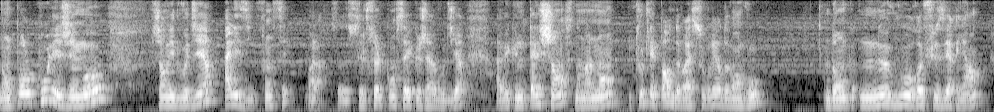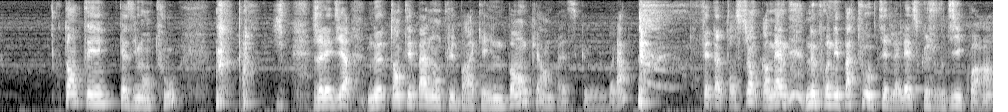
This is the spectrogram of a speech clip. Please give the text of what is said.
Donc pour le coup, les Gémeaux, j'ai envie de vous dire, allez-y, foncez. Voilà, c'est le seul conseil que j'ai à vous dire. Avec une telle chance, normalement, toutes les portes devraient s'ouvrir devant vous. Donc ne vous refusez rien. Tentez quasiment tout. J'allais dire, ne tentez pas non plus de braquer une banque, hein, parce que voilà. faites attention quand même, ne prenez pas tout au pied de la lettre ce que je vous dis quoi. Hein.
